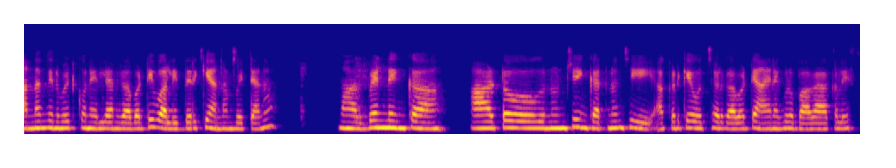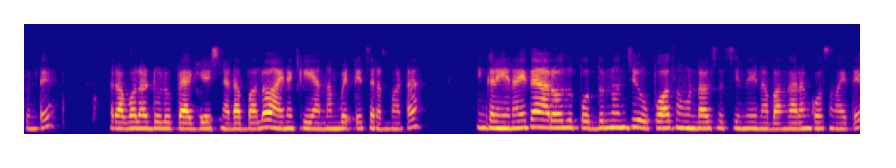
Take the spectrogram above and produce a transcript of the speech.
అన్నం తినబెట్టుకొని వెళ్ళాను కాబట్టి వాళ్ళిద్దరికీ అన్నం పెట్టాను. మా హస్బెండ్ ఇంకా ఆటో నుంచి ఇంకటి నుంచి అక్కడికే వచ్చాడు కాబట్టి ఆయన కూడా బాగా ఆకలిస్తుంటే రవ్వ లడ్డూలు ప్యాక్ చేసిన డబ్బాలో ఆయనకి అన్నం పెట్టేశారనమాట ఇంకా నేనైతే ఆ రోజు పొద్దున్నుంచి ఉపవాసం ఉండాల్సి వచ్చింది నా బంగారం కోసం అయితే.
